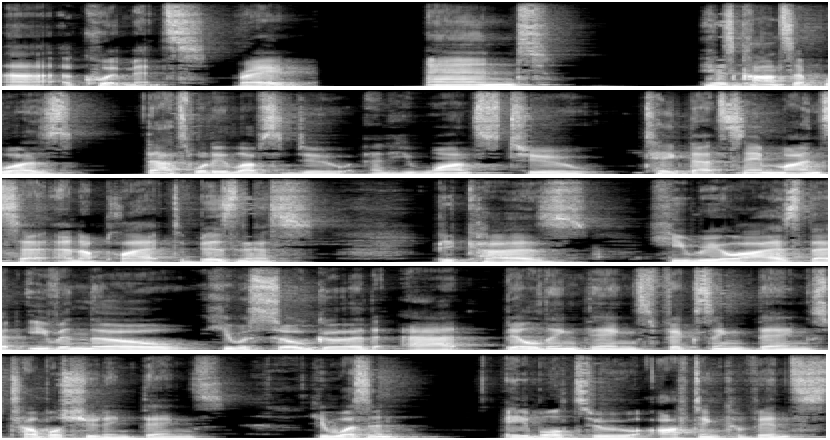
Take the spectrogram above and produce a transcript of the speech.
uh, equipments, right? And his concept was that's what he loves to do. And he wants to take that same mindset and apply it to business because he realized that even though he was so good at building things, fixing things, troubleshooting things, he wasn't able to often convince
